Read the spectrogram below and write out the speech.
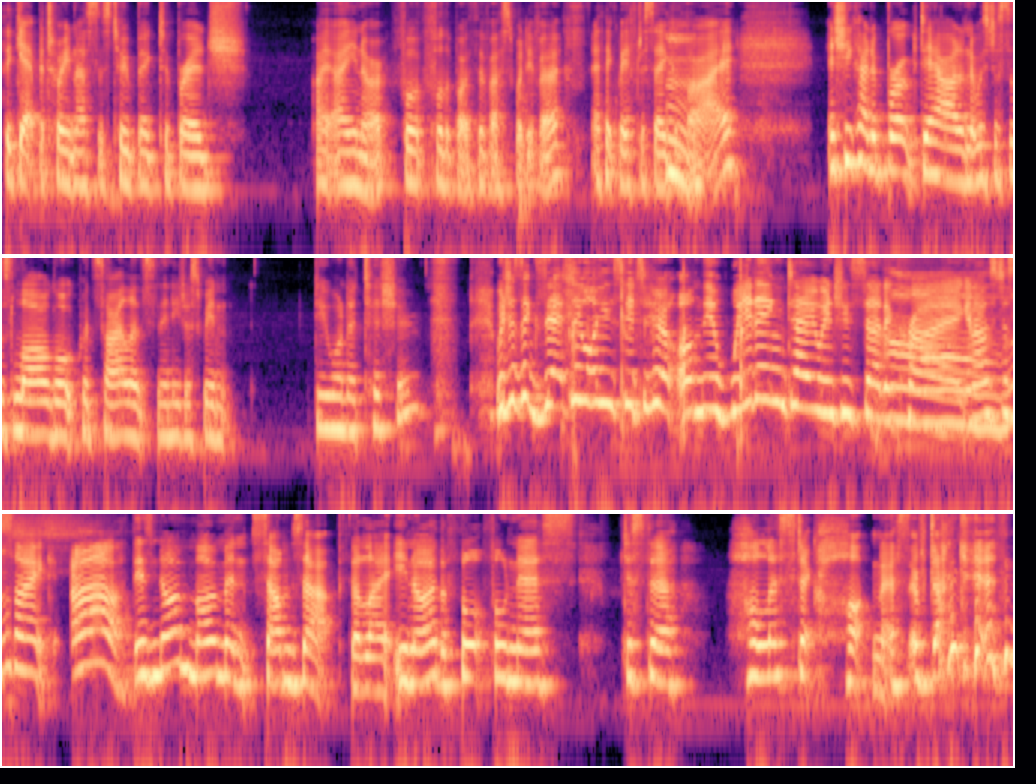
the gap between us is too big to bridge. I, I you know, for for the both of us, whatever. I think we have to say goodbye. And she kind of broke down, and it was just this long, awkward silence. And then he just went, Do you want a tissue? Which is exactly what he said to her on their wedding day when she started crying. And I was just like, Ah, there's no moment sums up the, like, you know, the thoughtfulness, just the holistic hotness of Duncan.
